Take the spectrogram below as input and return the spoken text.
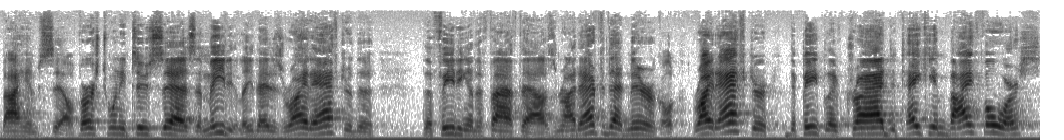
by himself. Verse 22 says immediately, that is right after the the feeding of the 5,000, right after that miracle, right after the people have tried to take him by force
